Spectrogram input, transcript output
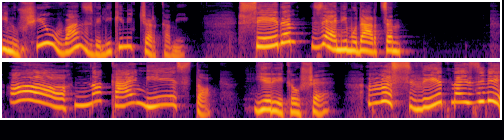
in ušil van z velikimi črkami: Sedem z enim udarcem. Oh, no kaj mesto, je rekel še, v svet naj zve.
